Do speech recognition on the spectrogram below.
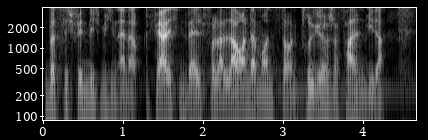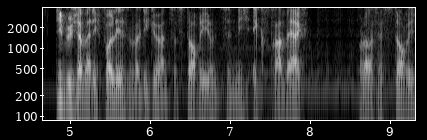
und plötzlich finde ich mich in einer gefährlichen Welt voller lauernder Monster und trügerischer Fallen wieder. Die Bücher werde ich vorlesen, weil die gehören zur Story und sind nicht extra Werk. Oder was heißt Story?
